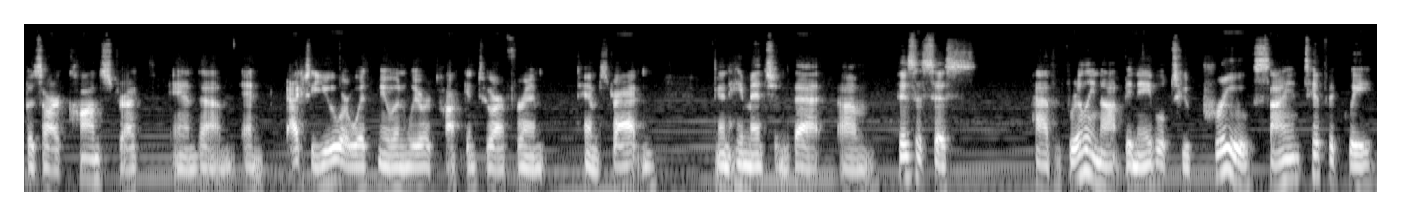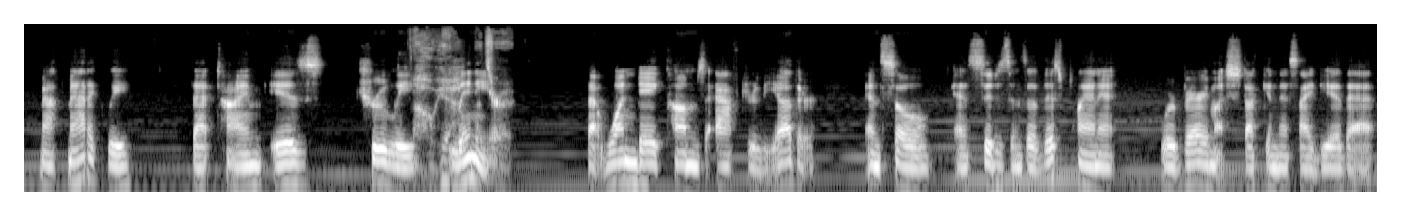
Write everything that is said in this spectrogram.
bizarre construct, and um, and actually, you were with me when we were talking to our friend Tim Stratton, and he mentioned that um, physicists have really not been able to prove scientifically, mathematically, that time is truly Oh yeah, linear right. that one day comes after the other. And so, as citizens of this planet, we're very much stuck in this idea that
